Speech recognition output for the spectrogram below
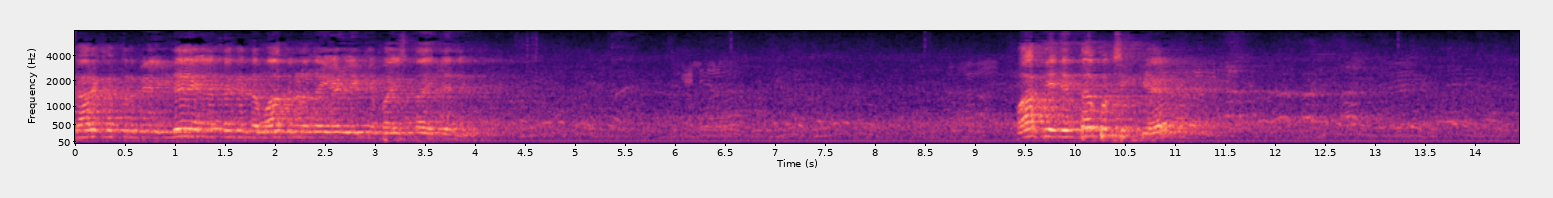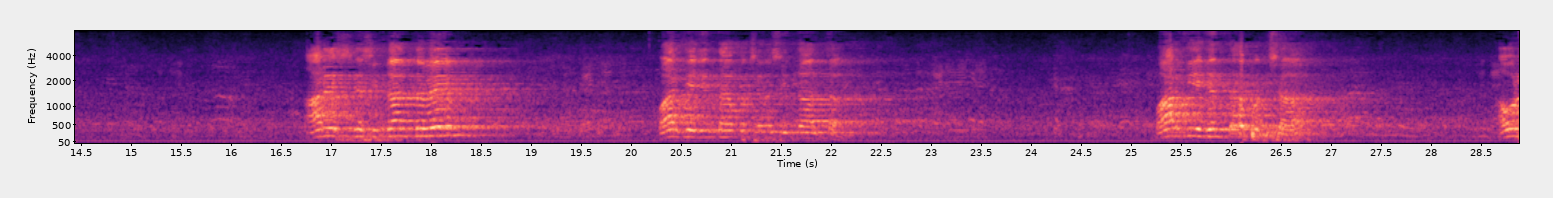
ಕಾರ್ಯಕರ್ತರ ಮೇಲೆ ಇದೆ ಅಂತಕ್ಕಂಥ ಮಾತುಗಳನ್ನು ಹೇಳಲಿಕ್ಕೆ ಬಯಸ್ತಾ ಇದ್ದೇನೆ. ಭಾರತೀಯ ಜನತಾ ಪಕ್ಷಕ್ಕೆ ಆರ್ ಎಸ್ನ ಸಿದ್ಧಾಂತವೇ ಭಾರತೀಯ ಜನತಾ ಪಕ್ಷದ ಸಿದ್ಧಾಂತ. ಭಾರತೀಯ ಜನತಾ ಪಕ್ಷ ಅವರ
